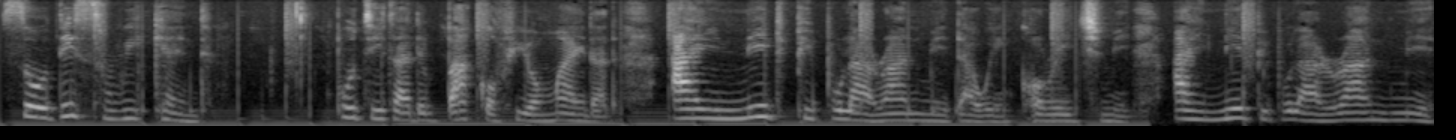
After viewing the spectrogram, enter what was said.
So this weekend, put it at the back of your mind that I need people around me that will encourage me. I need people around me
